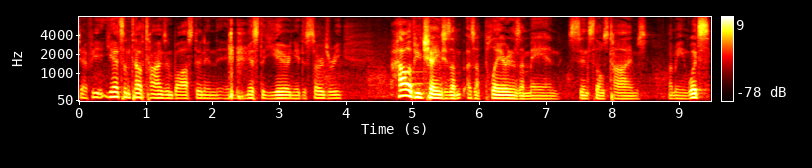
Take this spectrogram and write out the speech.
Jeff, you, you had some tough times in Boston and, and you missed a year and you had the surgery. How have you changed as a, as a player and as a man since those times? I mean, what's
